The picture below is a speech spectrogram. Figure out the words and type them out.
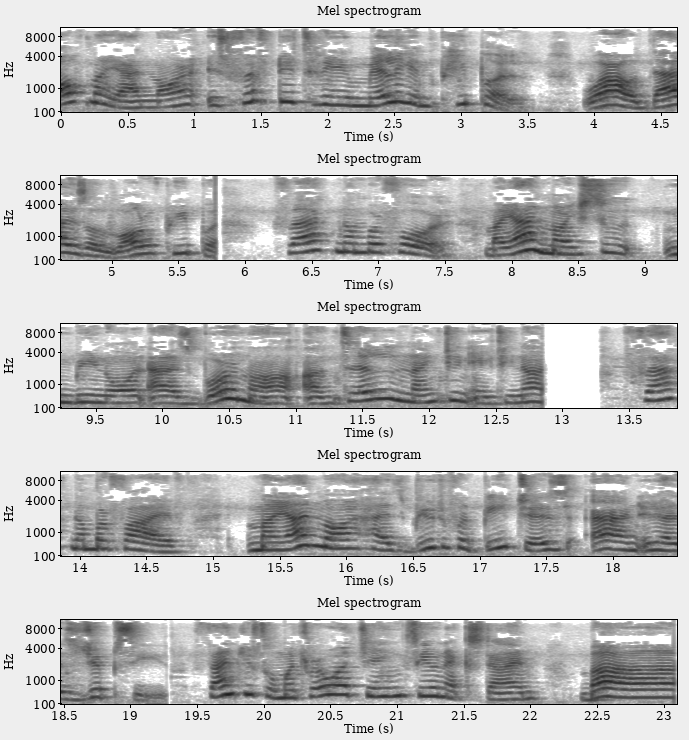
of Myanmar is 53 million people. Wow, that is a lot of people. Fact number 4. Myanmar used to be known as Burma until 1989. Fact number 5. Myanmar has beautiful beaches and it has gypsies. Thank you so much for watching. See you next time. Bye.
